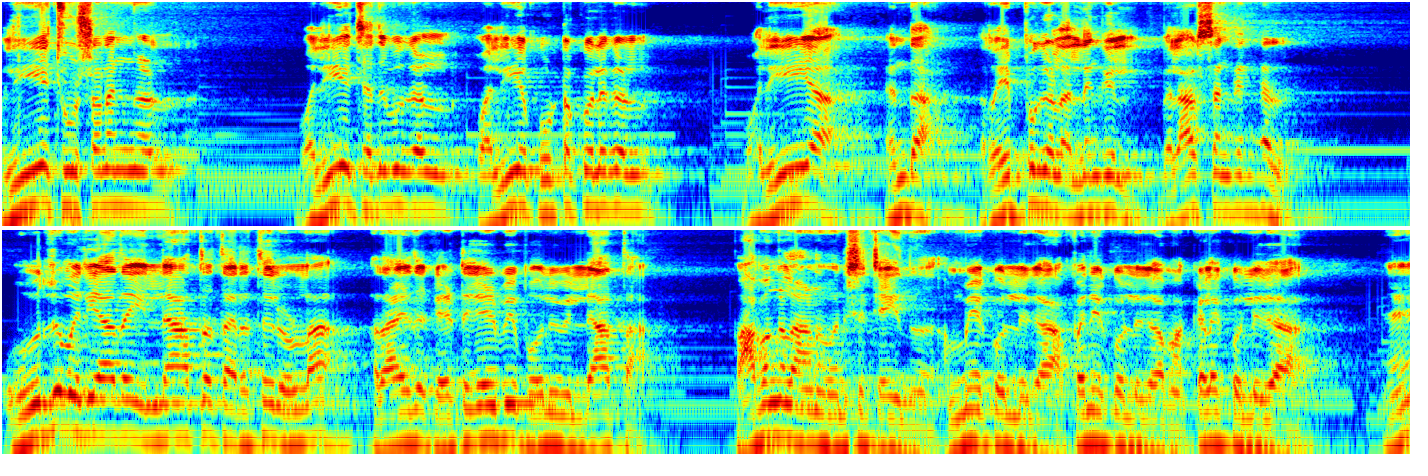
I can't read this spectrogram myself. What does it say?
വലിയ ചൂഷണങ്ങൾ വലിയ ചതിവുകൾ വലിയ കൂട്ടക്കൊലകൾ വലിയ എന്താ റേപ്പുകൾ അല്ലെങ്കിൽ ബലാത്സംഗങ്ങൾ ഒരു മര്യാദയില്ലാത്ത തരത്തിലുള്ള അതായത് കേട്ടുകേഴ്വി പോലും ഇല്ലാത്ത പാപങ്ങളാണ് മനുഷ്യർ ചെയ്യുന്നത്. അമ്മയെ കൊല്ലുക അപ്പനെ കൊല്ലുക മക്കളെ കൊല്ലുക. ഏ?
